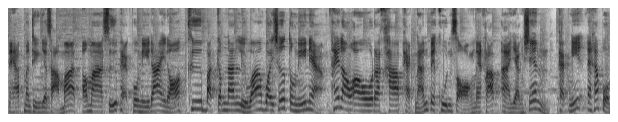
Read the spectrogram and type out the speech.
นะครับมันถึงจะสามารถเอามาซื้อแพ็กพวกนี้ได้เนาะคือบัตรกำนันหรือว่าไวเชอร์ตรงนี้เนี่ยให้เราเอาราคาแพ็กนั้นไปคูณ2นะครับอ่าอย่างเช่นแพ็กนี้นะครับผม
